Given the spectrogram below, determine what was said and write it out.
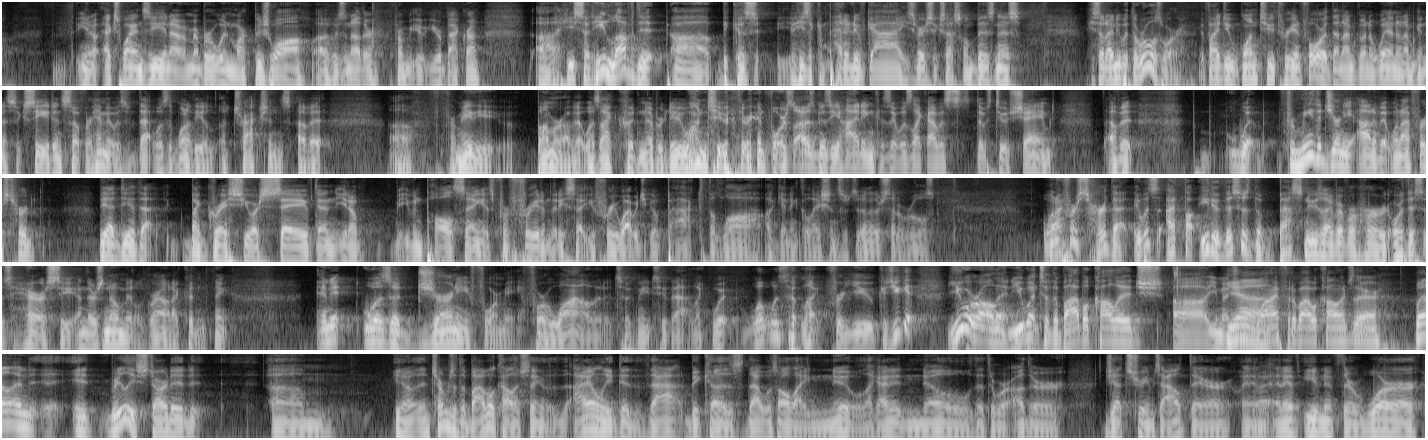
you know, X, Y, and Z. And I remember when Mark Bourgeois, uh, who's another from your, your background, uh, he said he loved it uh, because he's a competitive guy. He's very successful in business. He said I knew what the rules were. If I do one, two, three, and four, then I'm going to win and I'm going to succeed. And so for him, it was that was one of the attractions of it. Uh, for me, the bummer of it was I couldn't ever do one, two, three, and four. So I was busy hiding because it was like I was I was too ashamed of it. For me, the journey out of it when I first heard the idea that by grace you are saved, and you know even Paul saying it's for freedom that he set you free. Why would you go back to the law again in Galatians, which is another set of rules? When I first heard that, it was I thought either this is the best news I've ever heard, or this is heresy, and there's no middle ground. I couldn't think and it was a journey for me for a while that it took me to that like what what was it like for you because you get you were all in you went to the bible college uh, you met Yeah. your wife at a bible college there Well, and it really started, um, you know, in terms of the Bible college thing. I only did that because that was all I knew. Like I didn't know that there were other jet streams out there, and, and if, even if there were,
